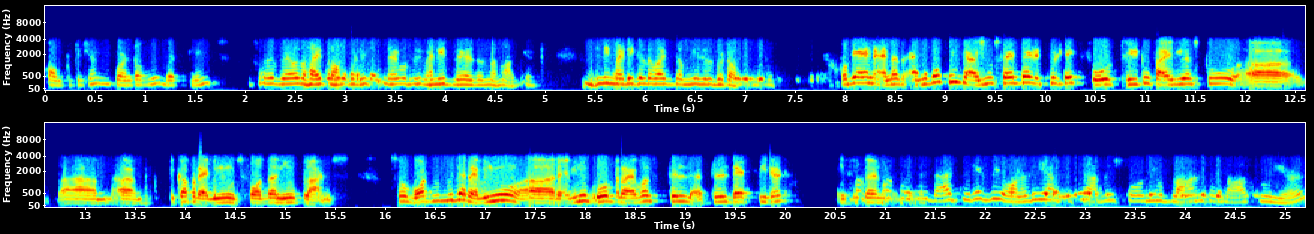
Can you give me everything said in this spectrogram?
competition point of view, that means? If there was high competition, there would be many players in the market. Many medical device companies will be talking. Okay. And another thing, uh, you said that it will take three to five years to uh, um, uh, pick up revenues for the new plants. So what will be the revenue revenue growth drivers till till that period, if you can? In that period, we already have established four new plants in the last two years.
